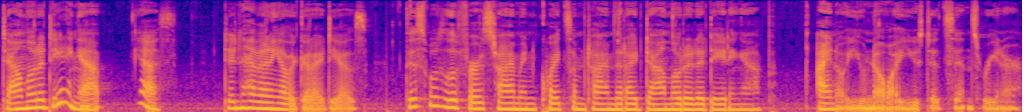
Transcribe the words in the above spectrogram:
Download a dating app. Yes. Didn't have any other good ideas. This was the first time in quite some time that I downloaded a dating app. I know you know I used it since Reader.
